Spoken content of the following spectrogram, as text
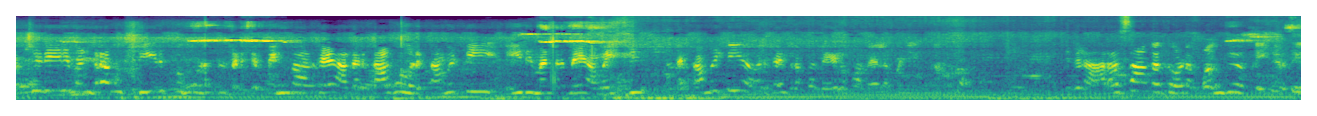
உச்சநீதிமன்றம் தீர்ப்பு கொடுத்ததற்கு பின்பாக அதற்காக ஒரு கமிட்டி நீதிமன்றமே அமைத்து அந்த கமிட்டி அவர்கள் ரொம்ப வேகமா வேலை பண்ணியிருக்காங்க. இதுல அரசாங்கத்தோட பங்கு அப்படிங்கிறது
